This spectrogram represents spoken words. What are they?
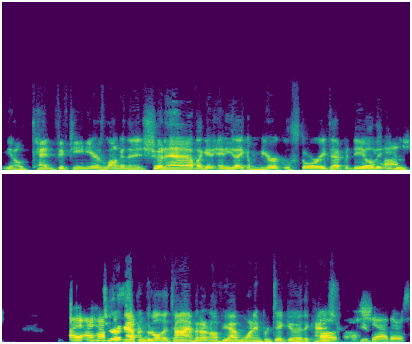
you know 10 15 years longer than it should have like any, like a miracle story type of deal Oh that you gosh. I, I have sure it happens all the time but i don't know if you have one in particular that kind of Oh gosh, you. yeah. There's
